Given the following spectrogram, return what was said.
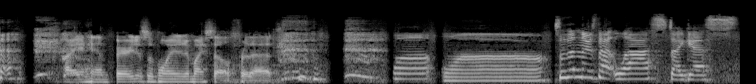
yeah. i am very disappointed in myself for that wah, wah. So then there's that last, I guess,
